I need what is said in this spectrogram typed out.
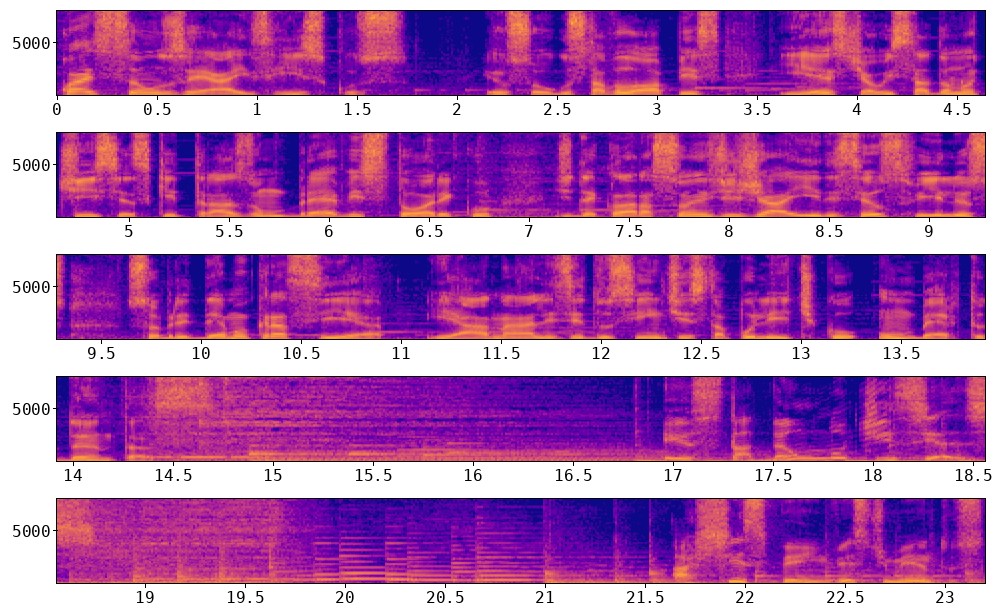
Quais são os reais riscos? Eu sou Gustavo Lopes e este é o Estadão Notícias que traz um breve histórico de declarações de Jair e seus filhos sobre democracia e a análise do cientista político Humberto Dantas. Estadão Notícias. A XP Investimentos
